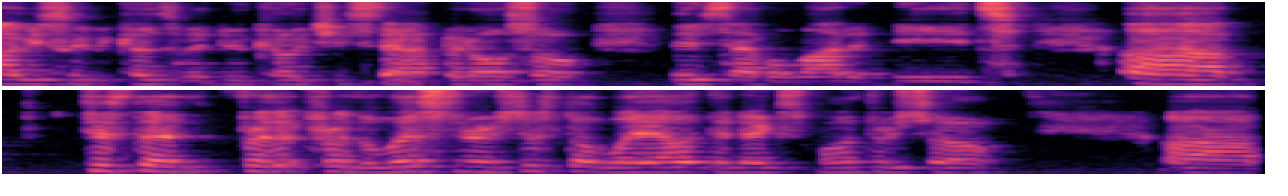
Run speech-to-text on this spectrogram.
obviously because of a new coaching staff, but also they just have a lot of needs. Uh, just for the for the listeners, just to lay out the next month or so. Uh,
